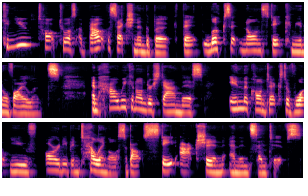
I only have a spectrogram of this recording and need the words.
can you talk to us about the section in the book that looks at non state communal violence and how we can understand this in the context of what you've already been telling us about state action and incentives?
